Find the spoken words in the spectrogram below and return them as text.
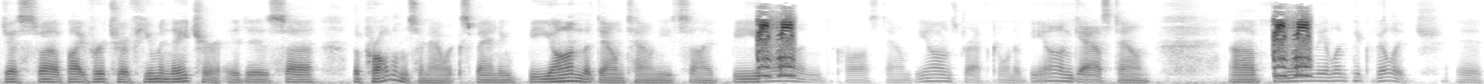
just uh, by virtue of human nature, it is uh, the problems are now expanding beyond the downtown east side, beyond Crosstown, beyond Strathcona, beyond Gastown, uh, beyond the Olympic Village. It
